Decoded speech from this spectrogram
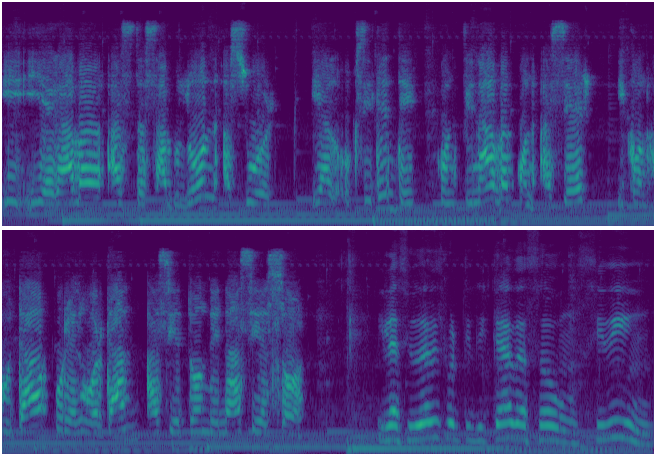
y llegaba hasta Zabulón a sur, y al occidente confinaba con Aser y con Judá por el Jordán hacia donde nace el sol. Y las ciudades fortificadas son Sidín,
